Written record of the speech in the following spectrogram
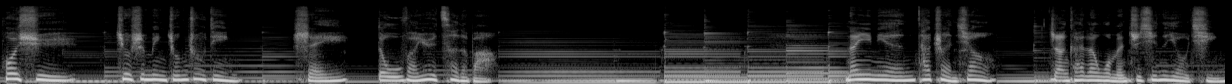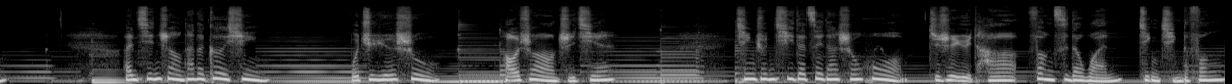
或许就是命中注定。谁都无法预测的吧。那一年，他转校，展开了我们之间的友情。很欣赏他的个性，不拘约束，豪爽直接。青春期的最大收获，就是与他放肆的玩，尽情的疯。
